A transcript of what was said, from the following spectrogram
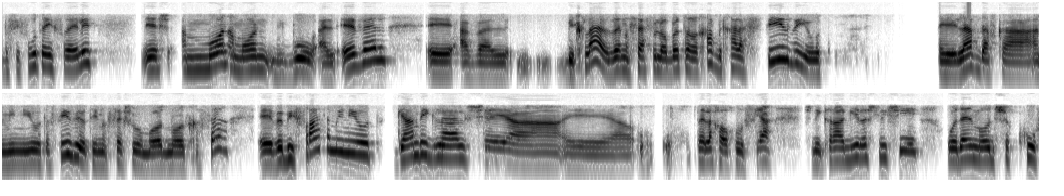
בספרות הישראלית, יש המון המון דיבור על אבל, אבל בכלל, זה נושא אפילו הרבה יותר רחב, בכלל הפיזיות אה, לאו דווקא המיניות הפיזיות היא נושא שהוא מאוד מאוד חסר, אה, ובפרט המיניות, גם בגלל שפלח אה, האוכלוסייה שנקרא הגיל השלישי הוא עדיין מאוד שקוף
